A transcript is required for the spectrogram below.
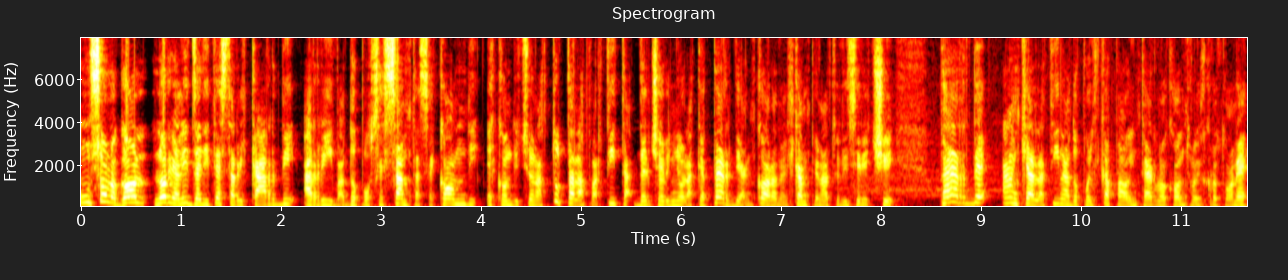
Un solo gol lo realizza di testa Riccardi, arriva dopo 60 secondi e condiziona tutta la partita del Cerignola che perde ancora nel campionato di Serie C. Perde anche a Latina dopo il KO interno contro il Crotone.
